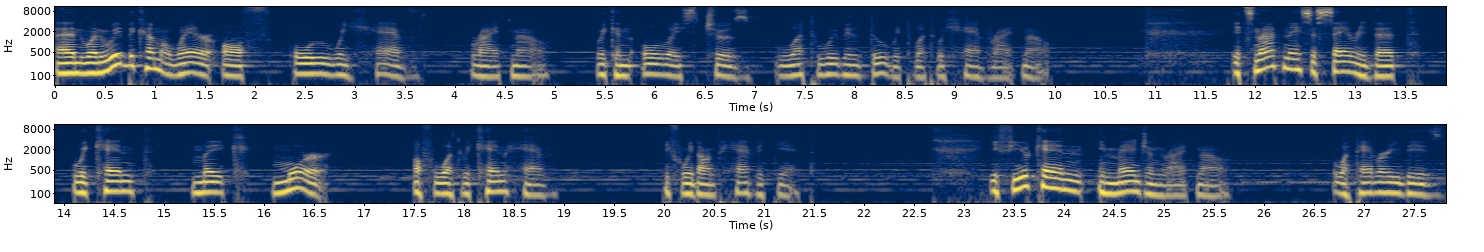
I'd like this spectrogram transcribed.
And when we become aware of all we have right now, we can always choose what we will do with what we have right now. It's not necessary that we can't make more of what we can have if we don't have it yet. If you can imagine right now, whatever it is,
